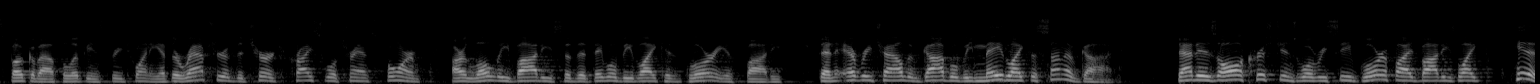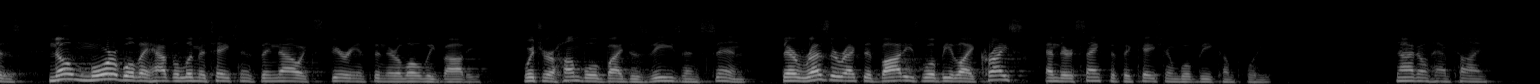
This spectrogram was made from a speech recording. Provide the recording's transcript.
spoke about Philippians 3:20. At the rapture of the church, Christ will transform our lowly bodies so that they will be like his glorious body. Then every child of God will be made like the Son of God. That is, all Christians will receive glorified bodies like his. No more will they have the limitations they now experience in their lowly bodies, which are humbled by disease and sin. Their resurrected bodies will be like Christ, and their sanctification will be complete. Now, I don't have time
